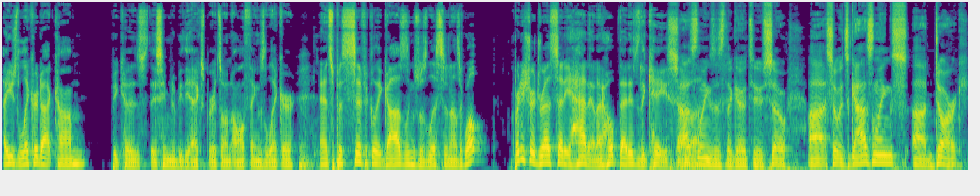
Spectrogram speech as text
I use liquor.com because they seem to be the experts on all things liquor and specifically Goslings was listed and I was like, well, pretty sure Drez said he had it. I hope that is the case. So, uh, Goslings is the go-to. So, uh, so it's Goslings uh, dark,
